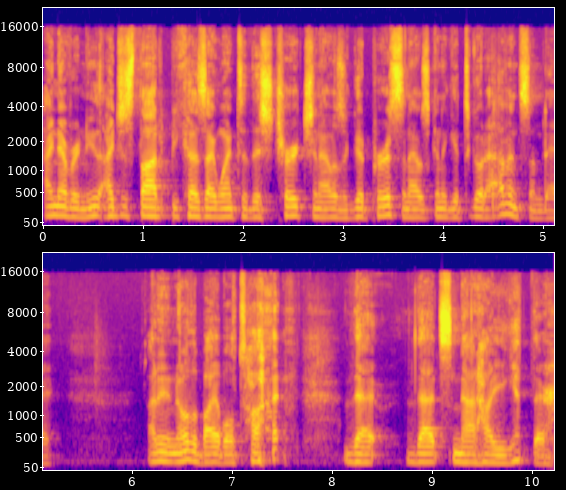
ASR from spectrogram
I never knew. I just thought because I went to this church and I was a good person, I was going to get to go to heaven someday. I didn't know the Bible taught that that's not how you get there.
